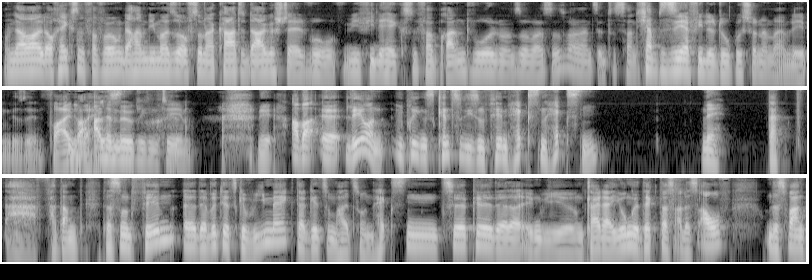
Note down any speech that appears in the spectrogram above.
Und da war halt auch Hexenverfolgung. Da haben die mal so auf so einer Karte dargestellt, wo wie viele Hexen verbrannt wurden und sowas. Das war ganz interessant. Ich habe sehr viele Dokus schon in meinem Leben gesehen. Vor allem über über alle möglichen Themen. Nee. Aber äh, Leon, übrigens, kennst du diesen Film Hexen, Hexen? Nee. Da, ah, verdammt. Das ist so ein Film, äh, der wird jetzt geremaked. Da geht's um halt so einen Hexenzirkel, der da irgendwie, ein kleiner Junge deckt das alles auf. Und das war ein,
